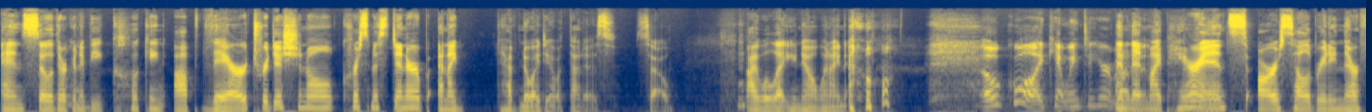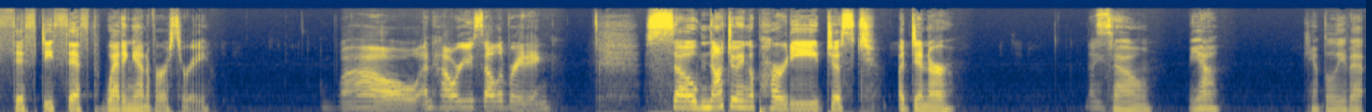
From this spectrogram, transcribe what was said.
And so they're going to be cooking up their traditional Christmas dinner. And I have no idea what that is. So I will let you know when I know. Oh, cool. I can't wait to hear about it. And then it. my parents are celebrating their 55th wedding anniversary. Wow. And how are you celebrating? So, not doing a party, just a dinner. Nice. So, yeah. Can't believe it.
